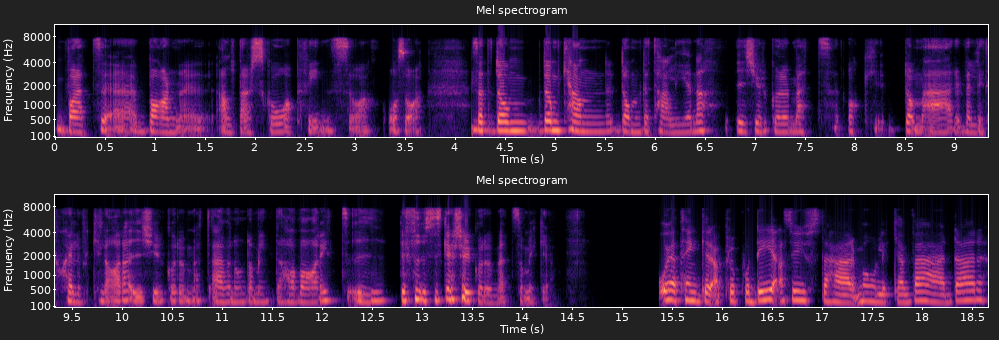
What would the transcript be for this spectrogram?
vårt eh, barnaltarskåp finns och, och så. Så att de, de kan de detaljerna i kyrkorummet och de är väldigt självklara i kyrkorummet även om de inte har varit i det fysiska kyrkorummet så mycket. Och jag tänker apropå det, alltså just det här med olika världar.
